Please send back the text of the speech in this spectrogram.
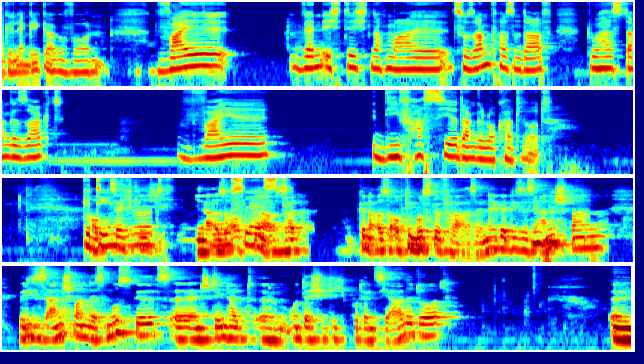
gelenkiger geworden. Weil, wenn ich dich nochmal zusammenfassen darf, du hast dann gesagt, weil die Faszie dann gelockert wird. Gedehnt wird. Ja, also auch, genau, also halt, genau, also auch die Muskelphase. Ne? Über dieses mhm. Anspannen, über dieses Anspannen des Muskels äh, entstehen halt ähm, unterschiedliche Potenziale dort, äh,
